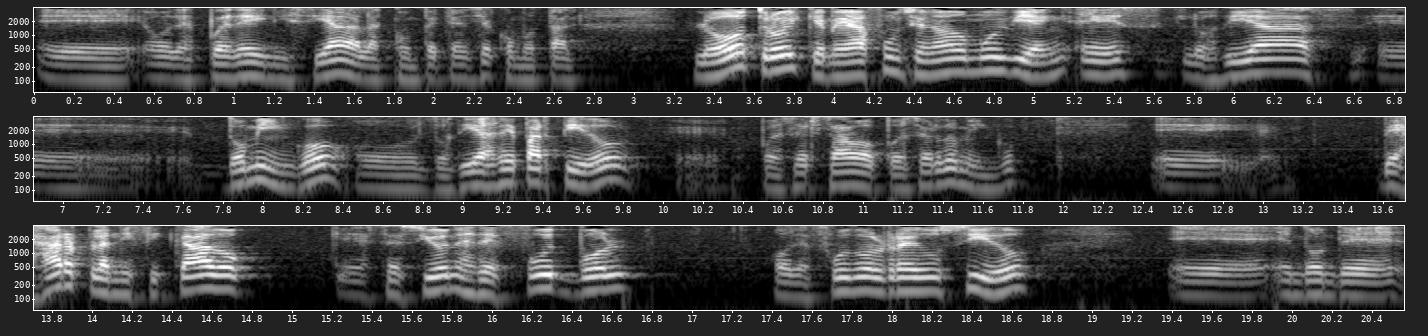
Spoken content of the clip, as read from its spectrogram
eh, o después de iniciada la competencia como tal. Lo otro y que me ha funcionado muy bien es los días domingo o los días de partido, puede ser sábado, puede ser domingo, eh, dejar planificado sesiones de fútbol o de fútbol reducido eh, en donde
